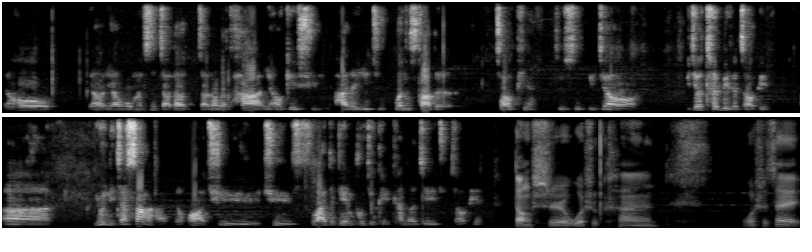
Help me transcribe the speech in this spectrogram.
然后，然后，然后我们是找到找到了他，然后给许英拍了一组 One Star 的照片，就是比较比较特别的照片。啊，如果你在上海的话，去去 Fly 的店铺就可以看到这一组照片。当时我是看，我是在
